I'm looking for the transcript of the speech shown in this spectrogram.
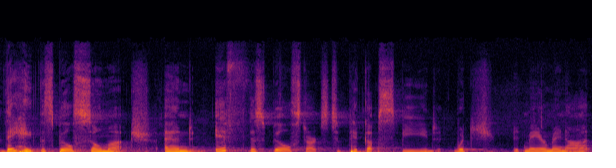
they hate this bill so much. And if this bill starts to pick up speed, which it may or may not,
